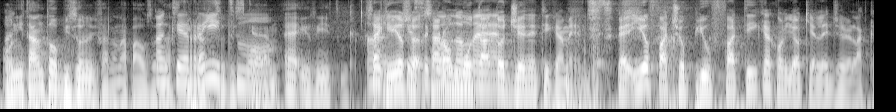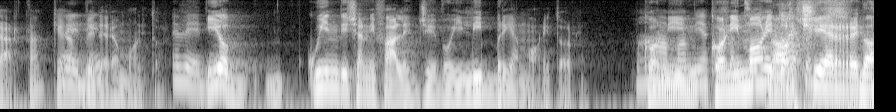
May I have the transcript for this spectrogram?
Ogni tanto ho bisogno di fare una pausa Anche da sti il cazzo di ritmo. Eh, il ritmo. Sai che io Anche so- sarò secondo mutato me- geneticamente. Beh, io faccio più fatica con gli occhi a leggere la carta che a Vedi? vedere un monitor. E vedi? Io 15 anni fa leggevo i libri a monitor. Con, i, mia, con i monitor No. CRT. No.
